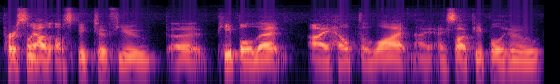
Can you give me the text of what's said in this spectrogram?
personally I'll, I'll, speak to a few uh, people that i helped a lot i, I saw people who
